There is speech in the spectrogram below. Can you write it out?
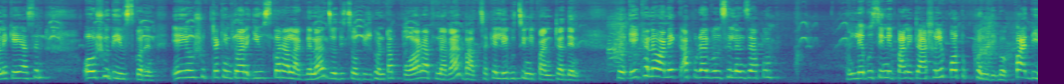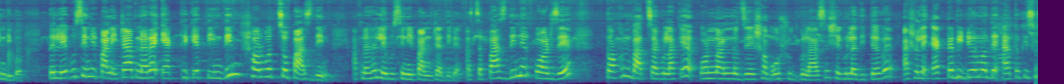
অনেকেই আছেন ওষুধ ইউজ করেন। এই ওষুধটা কিন্তু আর ইউজ করা লাগবে না। যদি চব্বিশ ঘণ্টা পর আপনারা বাচ্চাকে লেবু চিনির পানিটা দেন। তো এখানে অনেক আপুরাই বলছিলেন যে আপু লেবু চিনির পানিটা আসলে কতক্ষণ দিব? কয়দিন দিব? তো লেবু চিনির পানিটা আপনারা এক থেকে তিন দিন সর্বোচ্চ পাঁচ দিন আপনারা লেবু চিনির পানিটা দিবেন। আচ্ছা পাঁচ দিনের পর যে তখন বাচ্চাগুলাকে অন্যান্য যে সব ওষুধগুলো আছে সেগুলো দিতে হবে। আসলে একটা ভিডিওর মধ্যে এত কিছু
